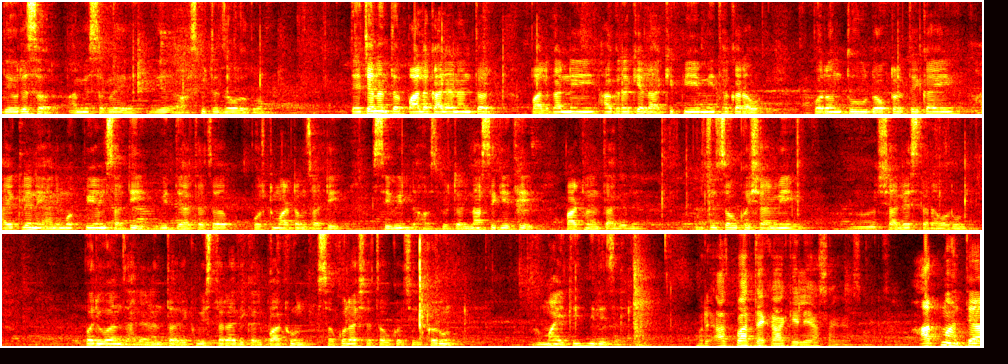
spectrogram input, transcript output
देवरे सर आम्ही सगळे हॉस्पिटलजवळ होतो. त्याच्यानंतर पालक आल्यानंतर पालकांनी आग्रह केला की पी एम इथं करावं. परंतु डॉक्टर ते काही ऐकले नाही आणि मग पी एमसाठी विद्यार्थ्याचं पोस्टमॉर्टमसाठी सिव्हिल हॉस्पिटल नाशिक येथे पाठवण्यात आलेलं आहे. पुढची चौकशी आम्ही शालेय स्तरावरून परिवहन झाल्यानंतर एक विस्तार अधिकारी पाठवून सखोल अशा चौकशी करून माहिती दिली जाईल. बरं आत्महत्या का केली असावी असं वाटतं आत्महत्या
